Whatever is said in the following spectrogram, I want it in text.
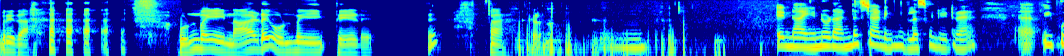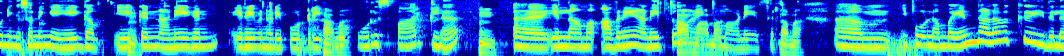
புரியுதா? உண்மையை நாடு உண்மையை தேடு. நான் என்னோட அண்டர்ஸ்டாண்டிங் முதல்ல சொல்லிடுறேன். இப்போ நீங்க சொன்னீங்க ஏகம். ஏகன் அநேகன் இறைவனடி போற்றி. ஒரு ஸ்பார்க்ல ம். எல்லாம அவனே அனைத்தும் அனைத்தும் அவனே. சரி. இப்போ நம்ம எந்த அளவுக்கு இதுல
